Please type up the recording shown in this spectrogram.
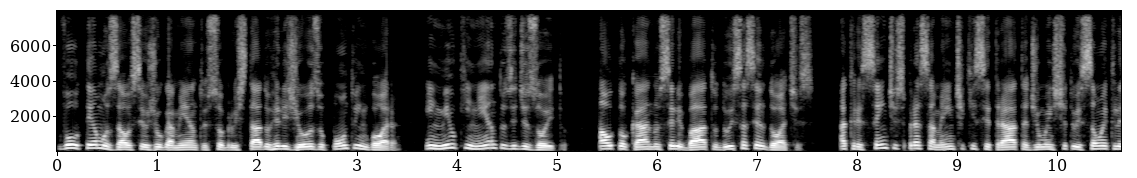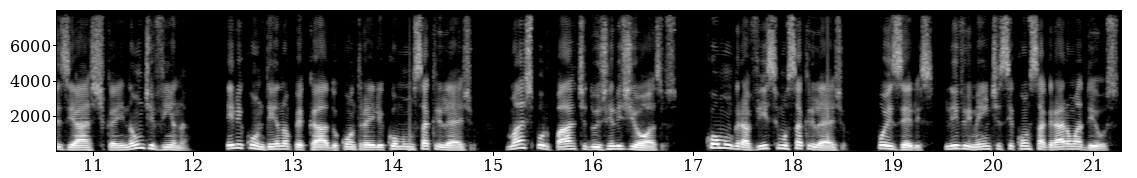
voltemos aos seus julgamentos sobre o estado religioso. Ponto embora, em 1518, ao tocar no celibato dos sacerdotes, acrescente expressamente que se trata de uma instituição eclesiástica e não divina, ele condena o pecado contra ele como um sacrilégio, mas por parte dos religiosos, como um gravíssimo sacrilégio, pois eles, livremente se consagraram a Deus,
